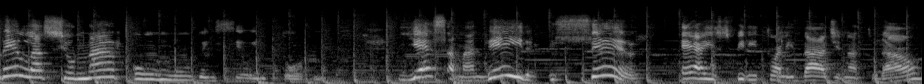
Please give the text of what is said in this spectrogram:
relacionar com o mundo em seu entorno. E essa maneira de ser é a espiritualidade natural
